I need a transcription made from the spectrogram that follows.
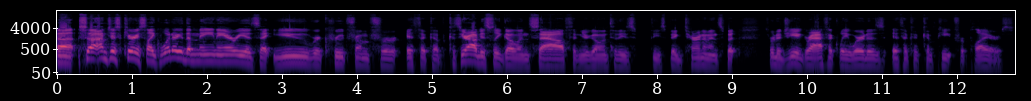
uh, so I'm just curious, like, what are the main areas that you recruit from for Ithaca? Because you're obviously going south and you're going to these these big tournaments, but sort of geographically, where does Ithaca compete for players?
